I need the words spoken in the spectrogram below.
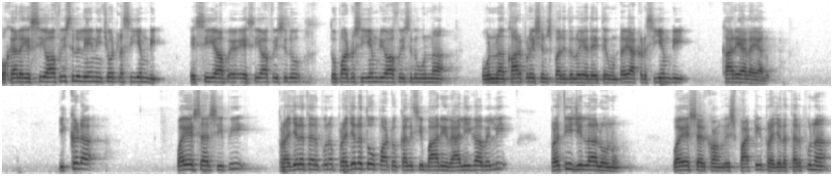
ఒకవేళ ఎస్సీ ఆఫీసులు లేని చోట్ల సిఎండి ఎస్సీ ఆఫ్ ఎస్సీ ఆఫీసులుతో పాటు సిఎండి ఆఫీసులు ఉన్న ఉన్న కార్పొరేషన్స్ పరిధిలో ఏదైతే ఉంటాయో అక్కడ సిఎండి కార్యాలయాలు. ఇక్కడ వైఎస్ఆర్సిపి ప్రజల తరపున ప్రజలతో పాటు కలిసి భారీ ర్యాలీగా వెళ్ళి ప్రతి జిల్లాలోనూ వైఎస్ఆర్ కాంగ్రెస్ పార్టీ ప్రజల తరపున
